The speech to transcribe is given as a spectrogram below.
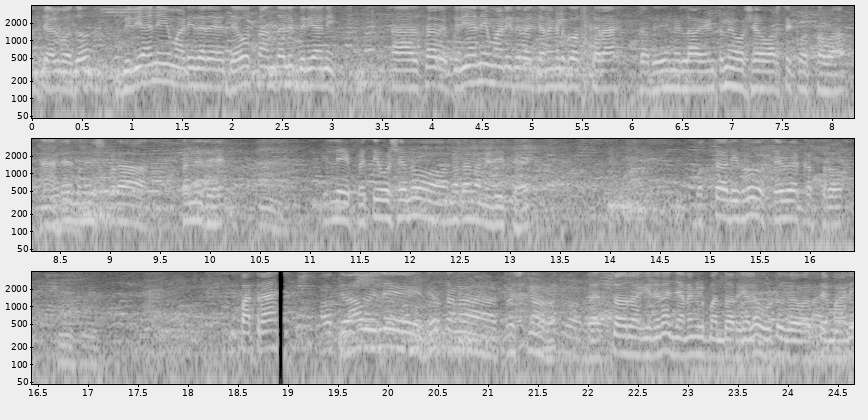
ಅಂತ ಹೇಳ್ಬೋದು. ಬಿರಿಯಾನಿ ಮಾಡಿದ್ದಾರೆ ದೇವಸ್ಥಾನದಲ್ಲಿ ಬಿರಿಯಾನಿ. ಸರ್ ಬಿರಿಯಾನಿ ಮಾಡಿದ್ದಾರೆ ಜನಗಳಿಗೋಸ್ಕರ? ಸರ್ ಏನಿಲ್ಲ ಎಂಟನೇ ವರ್ಷ ವಾರ್ಷಿಕೋತ್ಸವ. ಮುನೇಶ್ವರ ಸನ್ನಿಧಿ. ಇಲ್ಲಿ ಪ್ರತಿ ವರ್ಷವೂ ಅನ್ನದಾನ ನಡೆಯುತ್ತೆ. ಭಕ್ತಾದಿಗಳು ಸೇವೆಕರ್ತರು. ಪಾತ್ರ? ನಾವು ಇಲ್ಲಿ ದೇವಸ್ಥಾನ ಟ್ರಸ್ಟ್ನವರು ರೆಸ್ಟೋರ್ ಆಗಿದ್ದೀರಾ? ಜನಗಳು ಬಂದವರಿಗೆಲ್ಲ ಊಟದ ವ್ಯವಸ್ಥೆ ಮಾಡಿ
